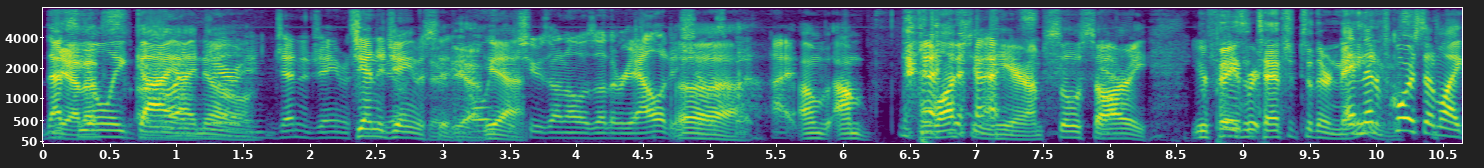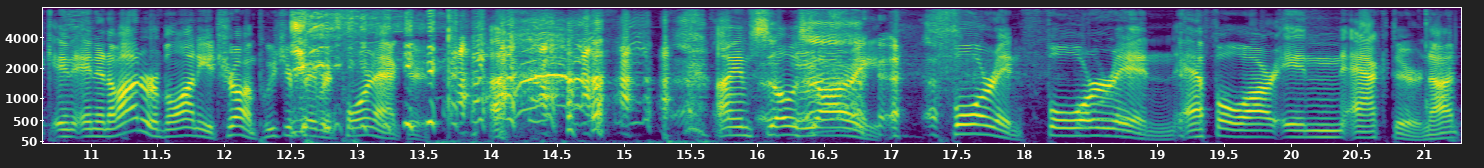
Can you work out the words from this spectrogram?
That's Yeah, the that's- only uh, guy Ron I know. Jeremy, Jenna Jameson. Jenna. Jameson, yeah. Only 'cause yeah. She was on all those other reality shows. Uh, but I, I'm I'm blushing here. I'm so sorry. Your pays favorite attention to their names. And then of course I'm like, and, and in honor of Melania Trump, who's your favorite porn actor? I am so sorry. Foreign, foreign, F O R N actor, not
